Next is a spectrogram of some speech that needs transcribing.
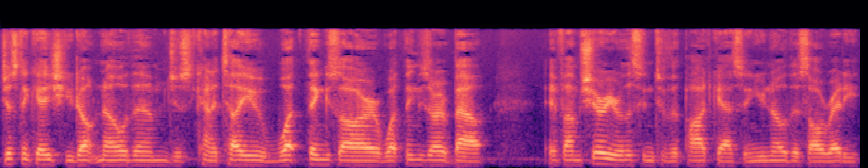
just in case you don't know them, just kind of tell you what things are, what things are about. If I'm sure you're listening to the podcast and you know this already,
